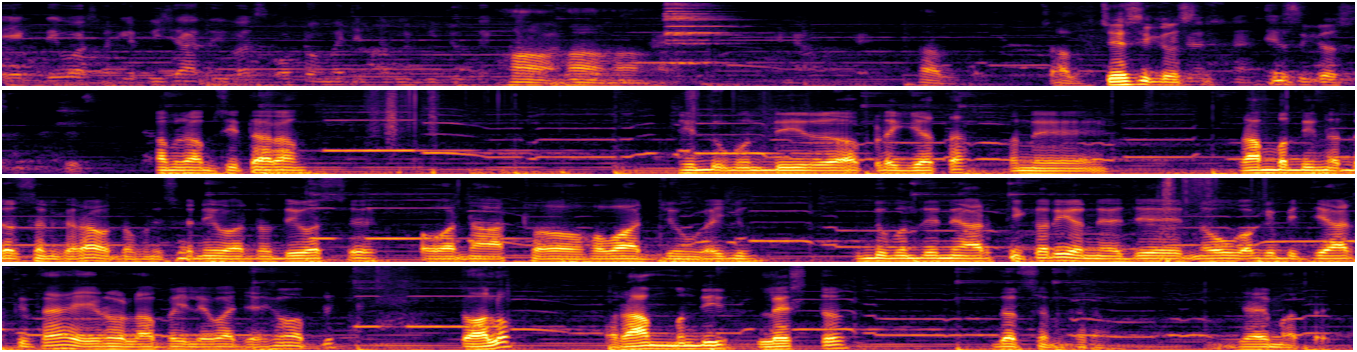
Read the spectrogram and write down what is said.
એક દિવસ એટલે બીજા દિવસ ઓટોમેટિક તમે બીજું કંઈક હા, હા, હા. સારું ચાલો જય શ્રી કૃષ્ણ. જય શ્રી કૃષ્ણ. રામ રામ સીતારામ. હિન્દુ મંદિર આપણે ગયા હતા અને રામ મંદિરના દર્શન કરાવો તમને શનિવારનો દિવસ છે, સવારના આઠ હવા જેવું વાગ્યું. હિન્દુ મંદિરની આરતી કરી અને જે નવ વાગે બીજી આરતી થાય એનો લાભ લેવા જાય આપણે. તો હાલો, રામ મંદિર, લેસ્ટર, દર્શન કરાવો. જય માતાજી.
